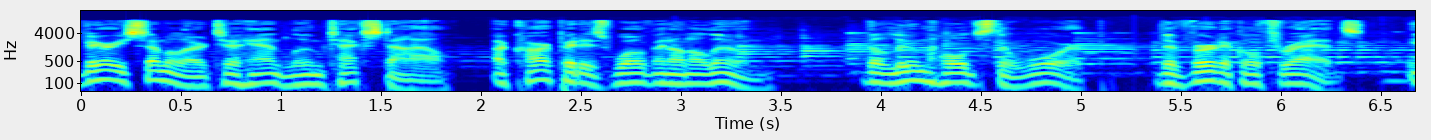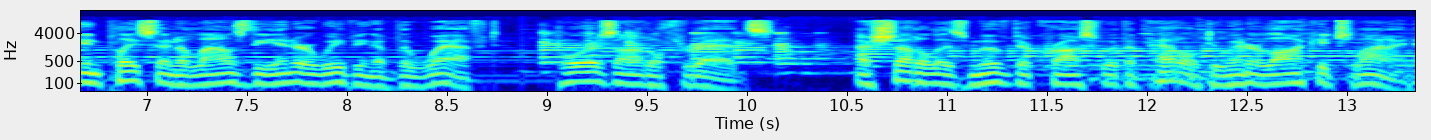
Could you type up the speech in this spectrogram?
Very similar to hand-loom textile, a carpet is woven on a loom. The loom holds the warp, the vertical threads, in place and allows the interweaving of the weft, horizontal threads. A shuttle is moved across with a pedal to interlock each line.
